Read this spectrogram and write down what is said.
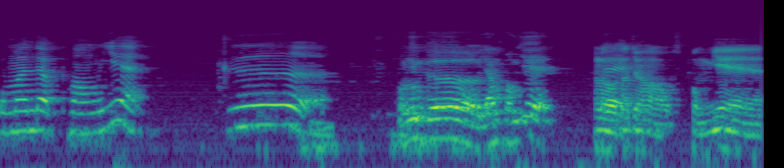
我们的彭燕哥，彭燕哥，杨鹏燕，Hello，大家好，我是彭燕，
